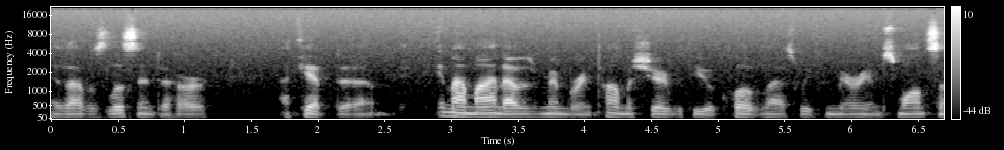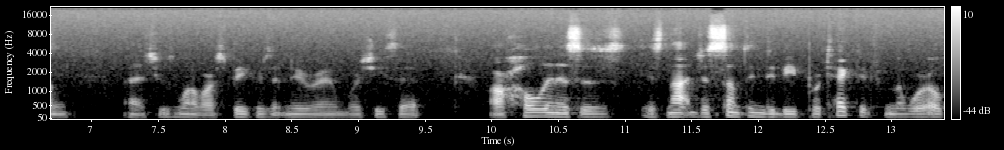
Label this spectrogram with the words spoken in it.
as I was listening to her, I kept, uh, in my mind, I was remembering Thomas shared with you a quote last week from Miriam Swanson. Uh, she was one of our speakers at New Room, where she said, Our holiness is, is not just something to be protected from the world,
